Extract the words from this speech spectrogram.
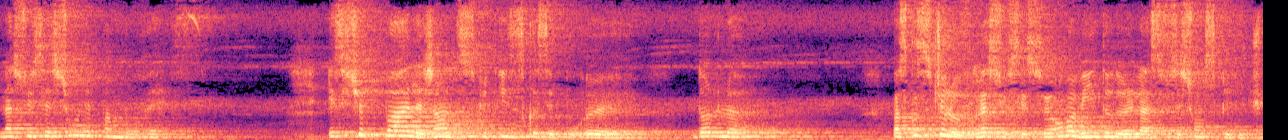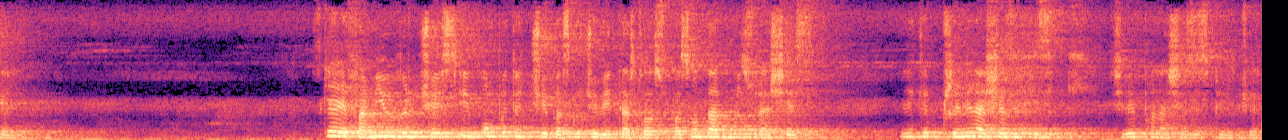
La succession n'est pas mauvaise. Et si tu parles, les gens discutent, ils disent que c'est pour eux. Donne-leur. Parce que si tu es le vrai successeur, on va venir te donner la succession spirituelle. Parce qu'il y a des familles où veulent tuer, on peut te tuer parce que tu viens t'asseoir, parce qu'on t'a mis sur la chaise. Il dit que prenez la chaise physique, je vais prendre la chaise spirituelle.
